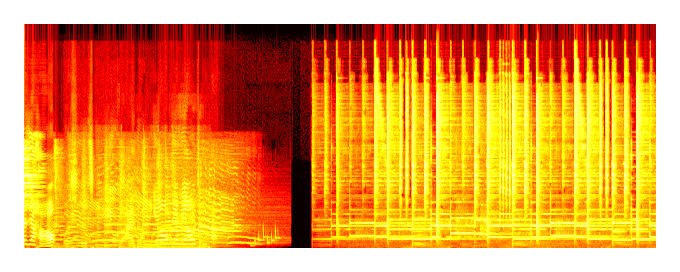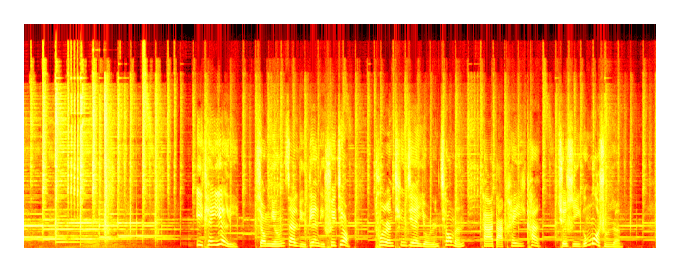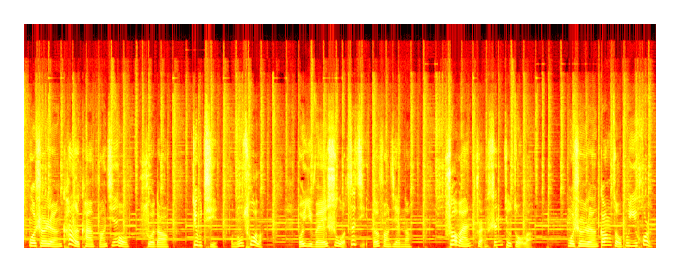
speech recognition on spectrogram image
大家好，我是聪明又可爱的喵喵喵侦探。一天夜里，小明在旅店里睡觉，突然听见有人敲门。他打开一看，却是一个陌生人。陌生人看了看房间后，说道：“对不起，我弄错了，我以为是我自己的房间呢。”说完，转身就走了。陌生人刚走不一会儿，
